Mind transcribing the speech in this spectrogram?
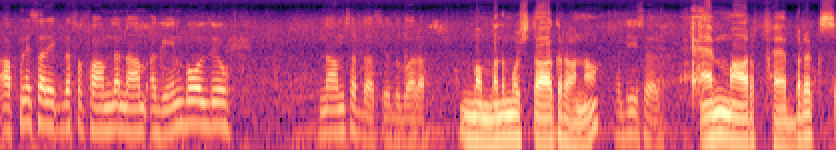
ਆਪਣੇ ਸਰ ਇੱਕ ਦਫਾ ਫਾਰਮ ਦਾ ਨਾਮ ਅਗੇਨ ਬੋਲ ਦਿਓ। ਨਾਮ ਸਰ ਦੱਸ ਦਿਓ ਦੁਬਾਰਾ। ਮੁਹੰਮਦ ਮੁਸ਼ਤਾਕ ਰਾਣਾ। ਜੀ sir M R fabrics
